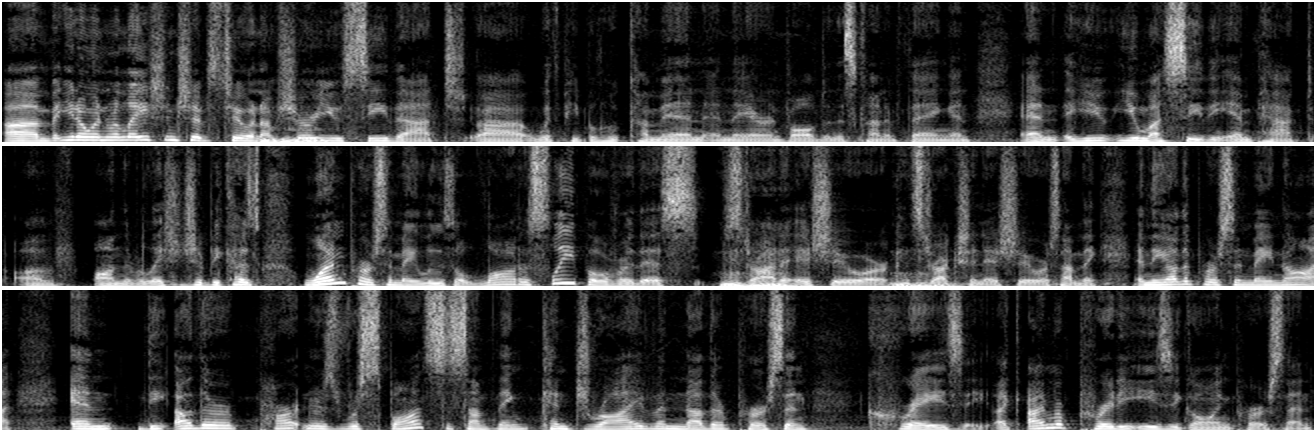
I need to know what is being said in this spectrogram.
um, but, you know, in relationships too, and I'm sure Mm-hmm. you see that uh, with people who come in and they are involved in this kind of thing. And, and you, you must see the impact of on the relationship because one person may lose a lot of sleep over this Mm-hmm. strata issue or construction issue or something, and the other person may not. And the other partner's response to something can drive another person crazy. Like I'm a pretty easygoing person.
